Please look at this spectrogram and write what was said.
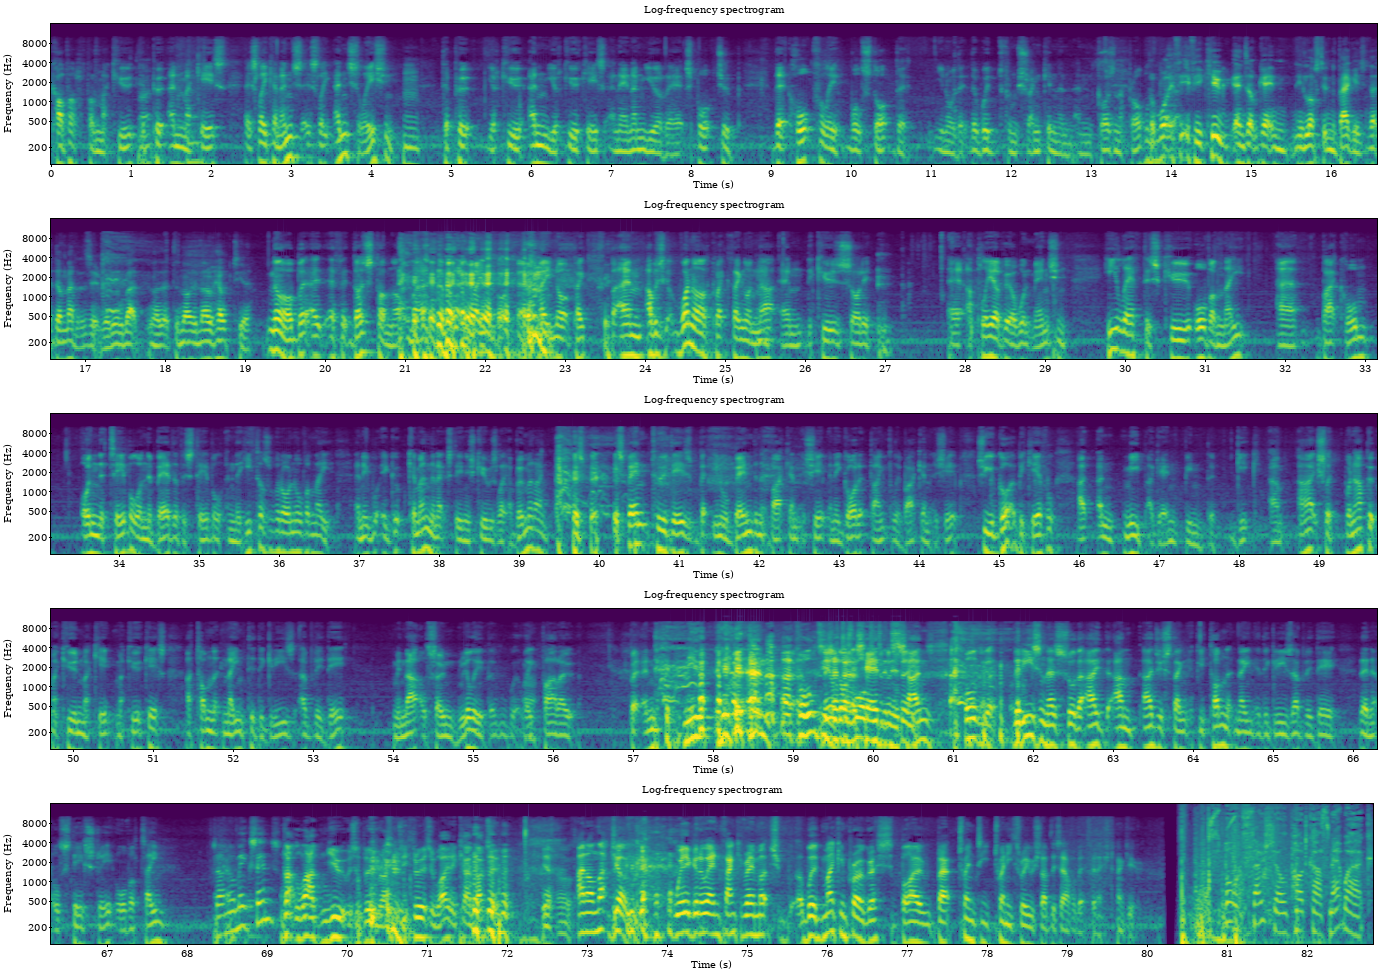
cover for my cue to Right. put in my case. It's like an ins- it's like insulation Hmm. To put your cue in your cue case and then in your uh, sport tube that hopefully will stop the you know the, the wood from shrinking and, and causing a problem. But what if, if your cue ends up getting you lost in the baggage? That doesn't matter, does it? Really, about you know, no, no help to you. No, but if it does turn up, it might, might, it might not pick. But um, I was one other quick thing on that. Um, the cues, sorry. Uh, a player who I won't mention, he left his cue overnight uh, back home on the table, on the bed of his table, and the heaters were on overnight. And he, he came in the next day, and his cue was like a boomerang. He spent two days, you know, bending it back into shape, and he got it thankfully back into shape. So you've got to be careful. I, and me again, being the geek, um, I actually when I put my cue in my, ca- my cue case, I turn it ninety degrees every day. I mean that'll sound really like far out. But and Neil folds his got his head in his sea. hands. Folds the reason is so that I I'm, I just think if you turn it ninety degrees every day, then it'll stay straight over time. Does that not make sense? That lad knew it was a boomerang because he threw it away and it came back to him. Yeah. And on that joke, we're going to end. Thank you very much. We're making progress. By about 2023, we should have this alphabet finished. Thank you. Sports Social Podcast Network.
